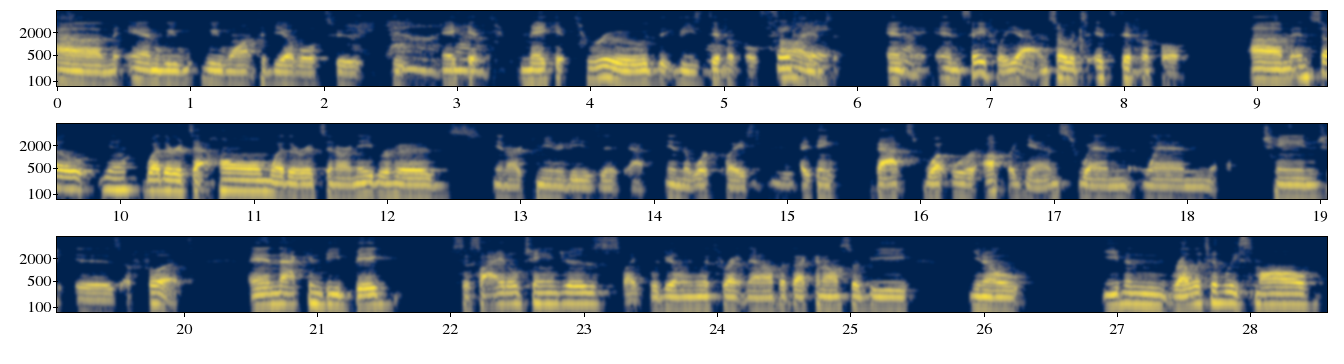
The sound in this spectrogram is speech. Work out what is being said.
um, and we we want to be able to, to yeah, make yeah. it make it through the, these yeah. difficult times safely. and and safely yeah and so it's it's difficult um, and so, you know, whether it's at home, whether it's in our neighborhoods, in our communities, in the workplace, mm-hmm. I think that's what we're up against when when change is afoot, and that can be big societal changes like we're dealing with right now, but that can also be, you know, even relatively small.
